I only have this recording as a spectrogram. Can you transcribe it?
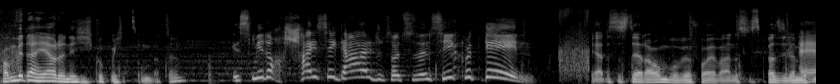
Kommen wir daher oder nicht? Ich guck mich jetzt um, warte. Ist mir doch scheißegal, du sollst zu deinem Secret gehen. Ja, das ist der Raum, wo wir vorher waren. Das ist quasi der mittlere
